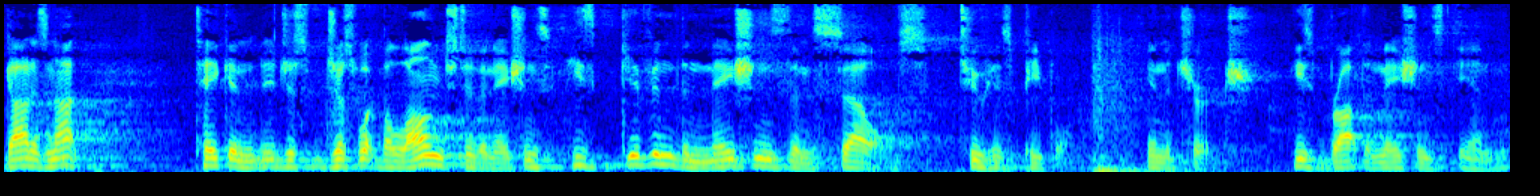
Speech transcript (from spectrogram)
God has not taken just, just what belonged to the nations, He's given the nations themselves to His people in the church. He's brought the nations in.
